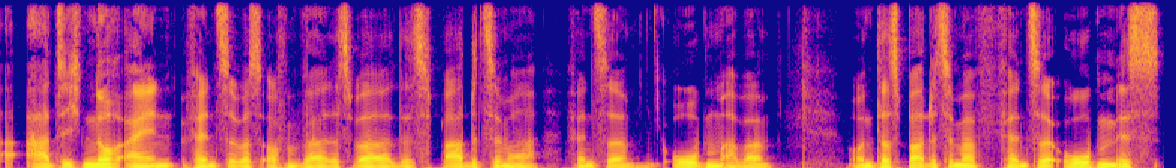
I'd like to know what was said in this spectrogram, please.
hatte ich noch ein Fenster, was offen war. Das war das Badezimmerfenster, oben aber. Und das Badezimmerfenster oben ist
